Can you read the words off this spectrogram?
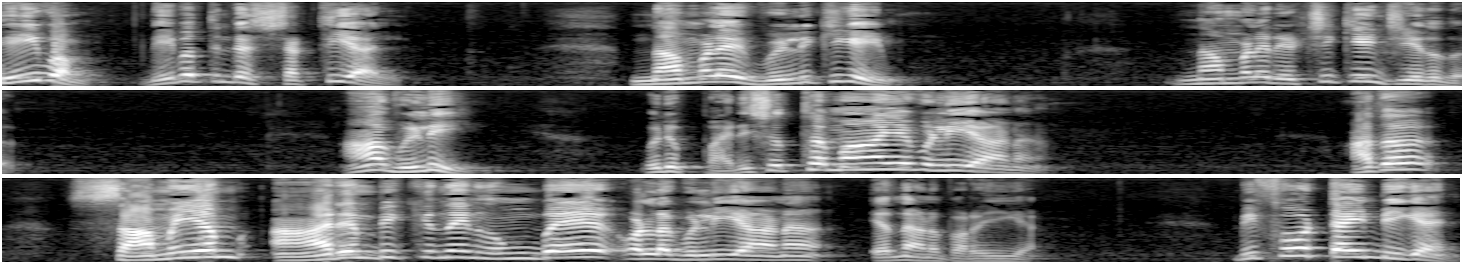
ദൈവം ദൈവത്തിൻ്റെ ശക്തിയാൽ നമ്മളെ വിളിക്കുകയും നമ്മളെ രക്ഷിക്കുകയും ചെയ്തത് ആ വിളി ഒരു പരിശുദ്ധമായ വിളിയാണ്. അത് സമയം ആരംഭിക്കുന്നതിന് മുമ്പേ ഉള്ള വിളിയാണ് എന്നാണ് പറയുക. ബിഫോർ ടൈം ബിഗാൻ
